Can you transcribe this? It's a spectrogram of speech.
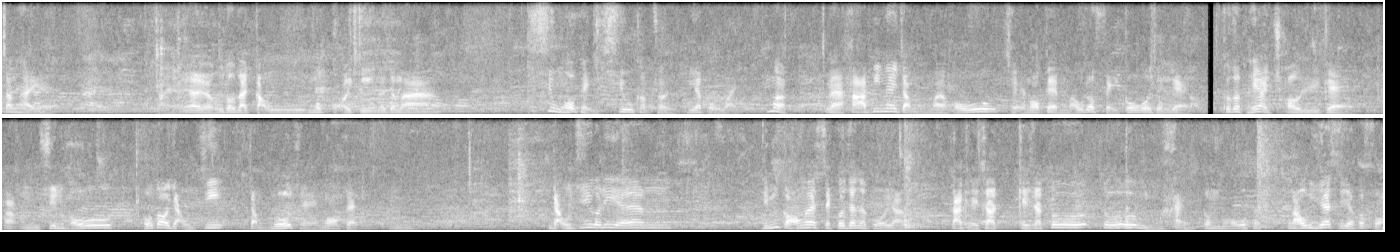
真係嘅，係，因為好多都係舊屋改建嘅啫嘛。燒鵝皮超級脆呢一部位，咁啊誒下邊咧就唔係好邪惡嘅，唔係好多肥膏嗰種嘅，佢個皮係脆嘅，啊唔算好好多油脂，就唔會好邪惡嘅。嗯，油脂嗰啲嘢咧點講咧？食嗰陣就過癮，但係其實其實都都唔係咁好，偶爾一試就不妨。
